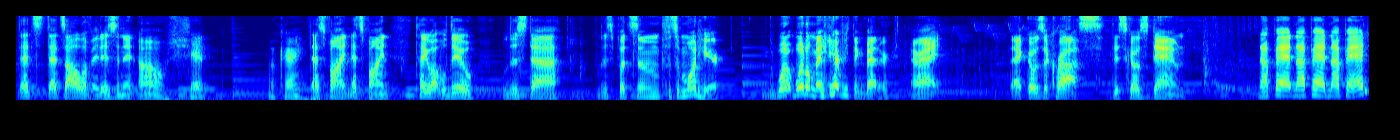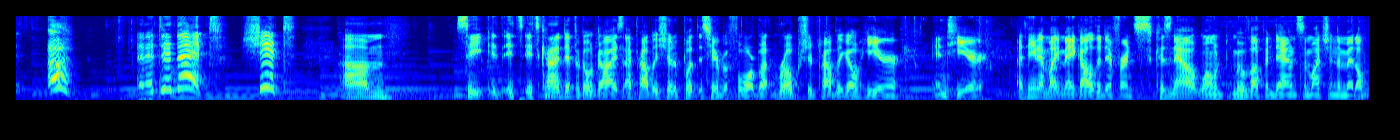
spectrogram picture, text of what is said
That's that's all of it, isn't it? Oh shit. Okay, that's fine. That's fine. Tell you what we'll do. We'll just uh, we'll just put some put some wood here. What what'll make everything better? All right. That goes across. This goes down. Not bad. Not bad. Not bad. Ah, and it did that. Shit. Um. See, it, it's it's kind of difficult, guys. I probably should have put this here before, but rope should probably go here and here. I think that might make all the difference, because now it won't move up and down so much in the middle.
